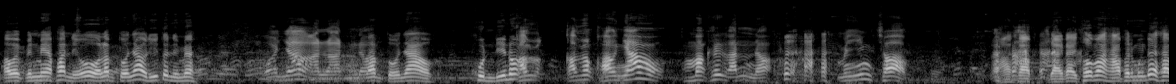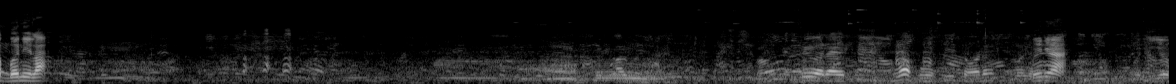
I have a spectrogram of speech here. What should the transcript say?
เอาไปเป็นแม่พันธุ์นี่โอ้ลำตัวยาวดีตัวนี้แม่ว่าเงาอันลัดเนาะลำตัวยาวขุนดีเนาะคำคำของเงามักคือกันเนาะไม่ยิ่งชอบอ่าครับอยากได้โทรมาหาเพิ่นมึงเด้อครับ เบอร์นี้ละซื้ออะไรว่าผูสีตัวนึงนี่เนี่ยบ่ดีอยู่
